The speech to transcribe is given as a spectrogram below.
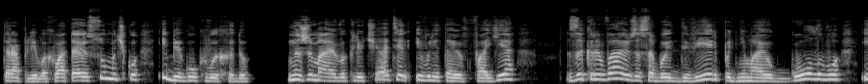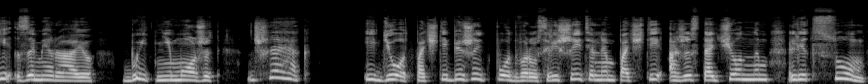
Торопливо хватаю сумочку и бегу к выходу. Нажимаю выключатель и вылетаю в фойе, закрываю за собой дверь, поднимаю голову и замираю. «Быть не может! Джек!» Идет, почти бежит по двору с решительным, почти ожесточенным лицом.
